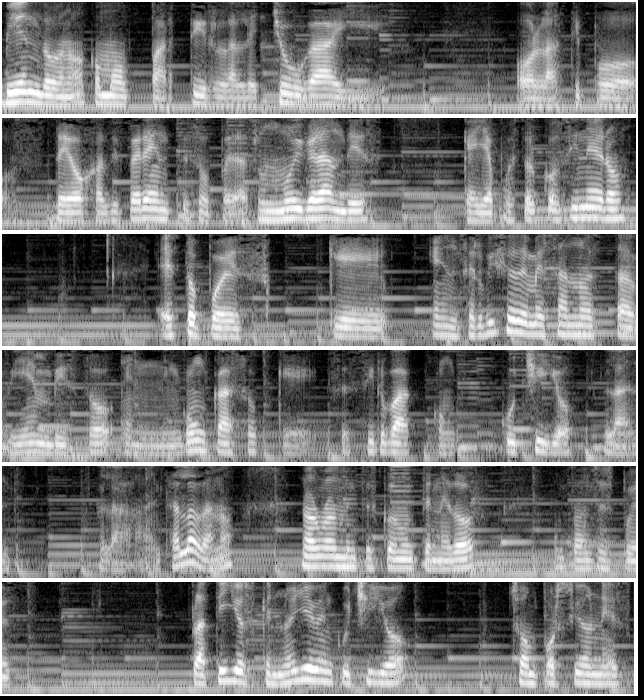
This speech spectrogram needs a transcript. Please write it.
viendo no cómo partir la lechuga y o las tipos de hojas diferentes o pedazos muy grandes que haya puesto el cocinero. Esto pues que en servicio de mesa no está bien visto en ningún caso que se sirva con cuchillo la, la ensalada, ¿no? Normalmente es con un tenedor. Entonces, pues, platillos que no lleven cuchillo son porciones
